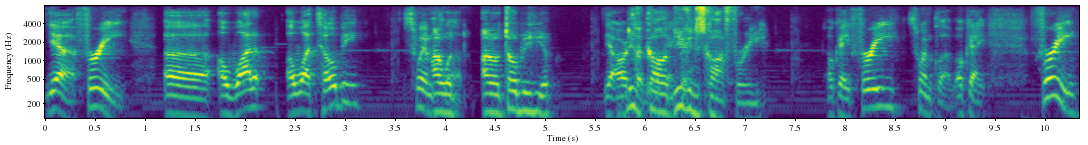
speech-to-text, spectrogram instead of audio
Yeah, free. Uh, Awat Awatobi Swim I Club. would. I would. Toby. Yep. yeah, You can call okay, it. You can just call it free. Okay, Free Swim Club. Okay. Free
